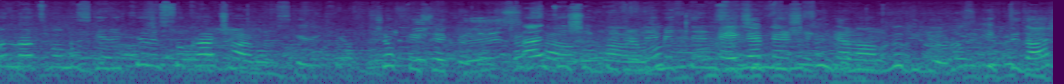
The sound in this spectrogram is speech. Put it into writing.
anlatmamız gerekiyor ve sokağa çağırmamız gerekiyor. Çok teşekkür ederim. Çok Ben teşekkür ederim. teşekkür Eylemlerinizin ederim. devamını diliyoruz. İktidar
